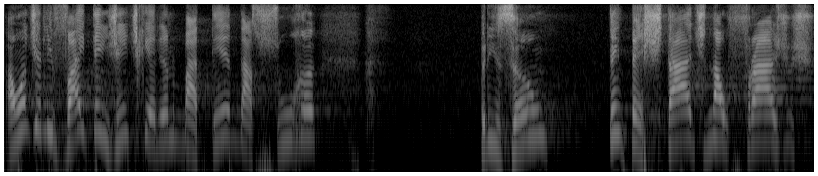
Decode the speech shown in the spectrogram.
Aonde ele vai, tem gente querendo bater, dar surra, prisão, tempestade, naufrágios,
